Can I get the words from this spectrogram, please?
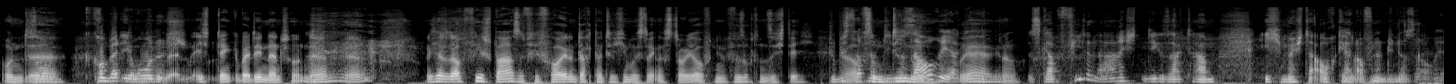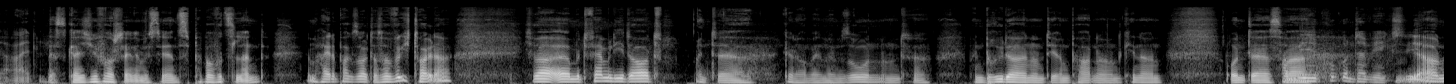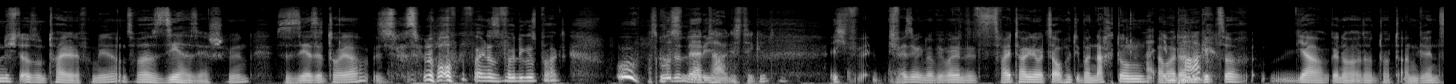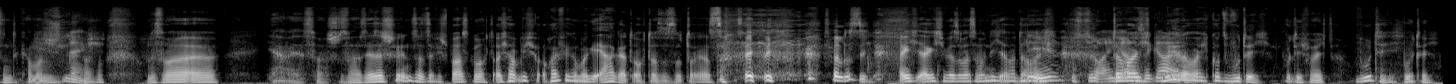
Und So, äh, komplett ironisch. Ich denke bei denen dann schon, ja. ja. Und ich hatte auch viel Spaß und viel Freude und dachte natürlich, ich muss direkt eine Story aufnehmen, versucht und süchtig. Du bist ja, auf einem Dinosaurier. Dino. Ja, ja, genau. Es gab viele Nachrichten, die gesagt haben, ich möchte auch gern auf einem Dinosaurier reiten. Das kann ich mir vorstellen. Da müsst ihr ins Pepperwoods-Land im Heidepark Sold. Das war wirklich toll da. Ich war äh, mit Family dort und äh, genau, mit meinem Sohn und äh, meinen Brüdern und deren Partner und Kindern. Und äh, es war Familie Cook unterwegs. ja nicht also ein Teil der Familie und es war sehr, sehr schön. Es ist sehr, sehr teuer. Es ist mir noch aufgefallen, dass es Vergnügungspark. Uh, Was kostet ein Lady. Tagesticket? Ich, ich weiß nicht mehr genau, wir waren jetzt zwei Tage jetzt auch mit Übernachtung, Ah, aber dann Park? gibt's auch, ja, genau, dort, dort angrenzend kann man. Nicht schlecht. machen. Und das war, äh, ja, es war, es war sehr, sehr schön, es hat sehr viel Spaß gemacht. Aber ich habe mich häufiger mal geärgert, auch dass es so teuer ist. Tatsächlich. Das war lustig. Eigentlich ärgere ich mich über sowas immer nicht, aber da war Nee, ich, bist du doch eigentlich da war ich, egal. nee, da war ich kurz wutig. Wutig war ich da. Wutig. Mutig.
